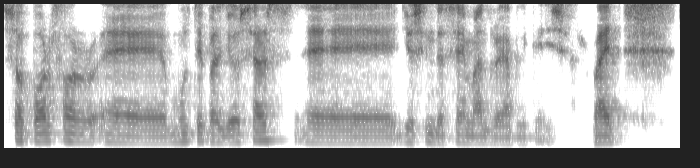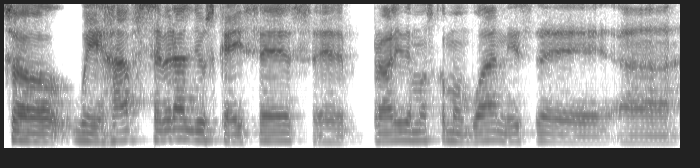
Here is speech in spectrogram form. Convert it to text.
support for uh, multiple users uh, using the same Android application, right? So we have several use cases. Uh, probably the most common one is the uh,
